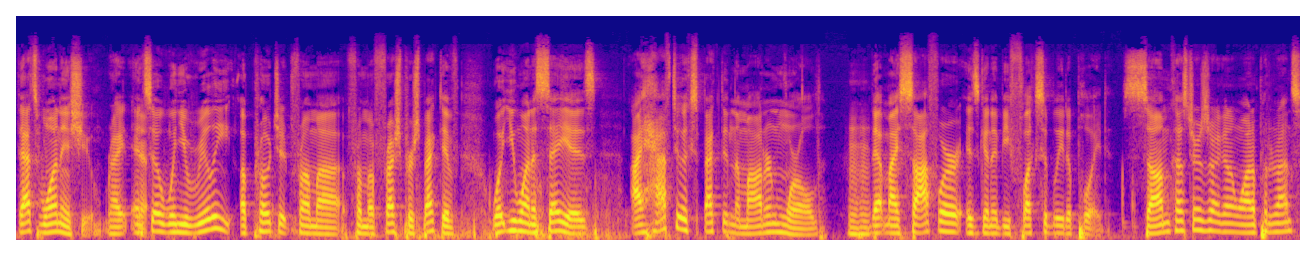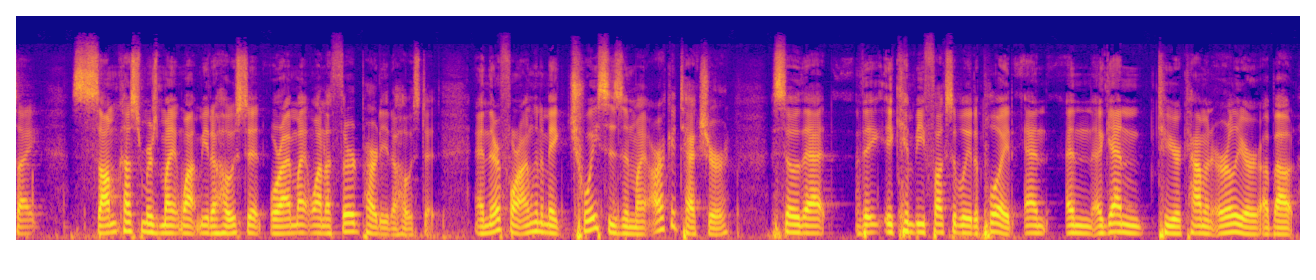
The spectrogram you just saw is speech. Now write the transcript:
that's one issue, right? And Yeah. so when you really approach it from a from a fresh perspective, what you want to say is, I have to expect in the modern world Mm-hmm. that my software is going to be flexibly deployed. Some customers are going to want to put it on site. Some customers might want me to host it, or I might want a third party to host it. And therefore, I'm going to make choices in my architecture so that they, it can be flexibly deployed. And and again, to your comment earlier about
